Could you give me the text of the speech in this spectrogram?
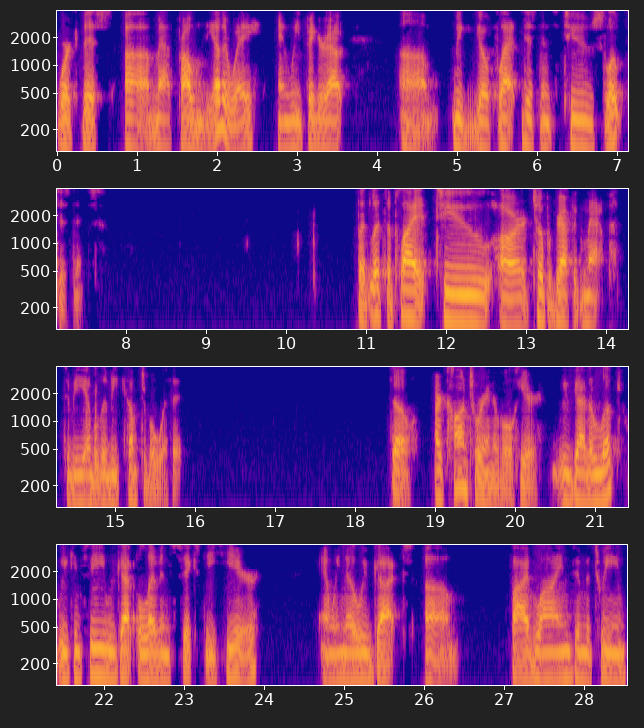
work this uh, math problem the other way and we figure out um, we could go flat distance to slope distance. But let's apply it to our topographic map to be able to be comfortable with it. So our contour interval here, we've got to look, we can see we've got 1160 here, and we know we've got um, five lines in between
